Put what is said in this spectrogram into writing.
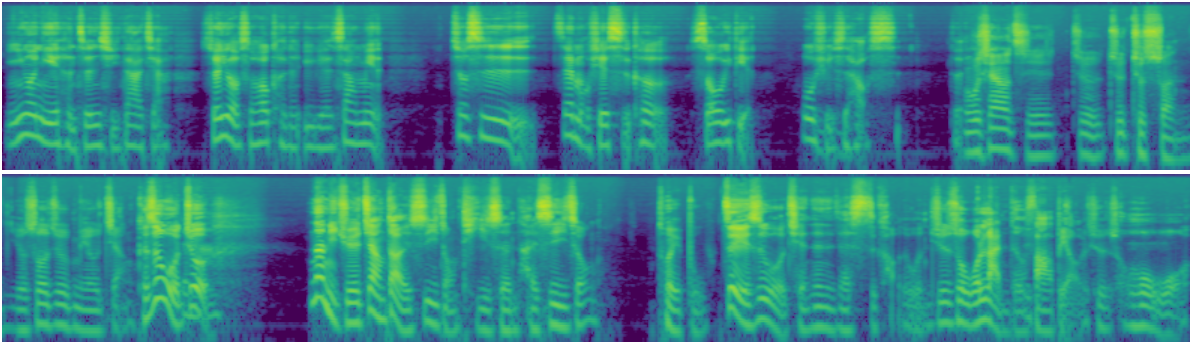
因为你也很珍惜大家，所以有时候可能语言上面就是在某些时刻收一点，或许是好事。对，我现在要直接就就就算，有时候就没有讲。可是我就，那你觉得这样到底是一种提升，还是一种退步？这也是我前阵子在思考的问题，就是说我懒得发表，就是说我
